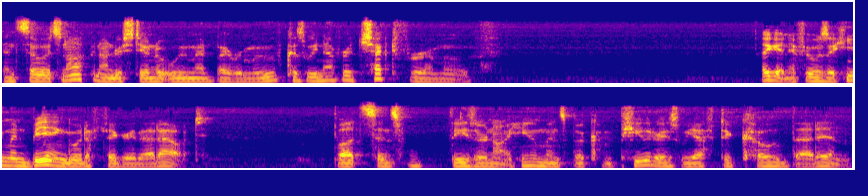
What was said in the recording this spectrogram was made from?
And so it's not going to understand what we meant by remove because we never checked for remove. Again, if it was a human being, it would have figured that out. But since these are not humans but computers, we have to code that in.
